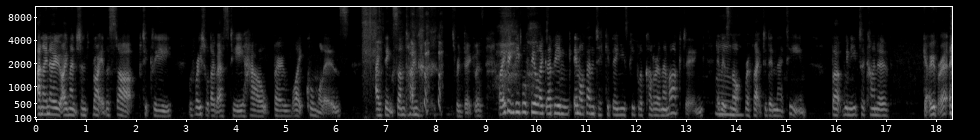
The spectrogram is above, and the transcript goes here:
and I know I mentioned right at the start, particularly with racial diversity, how very white Cornwall is. I think sometimes it's ridiculous. But I think people feel like they're being inauthentic if they use people of color in their marketing, if mm. it's not hmm. reflected in their team. But we need to kind of get over it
